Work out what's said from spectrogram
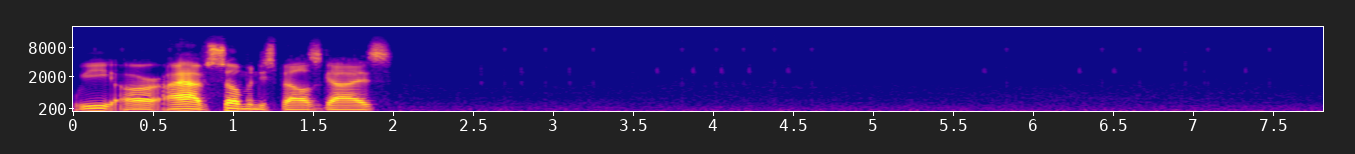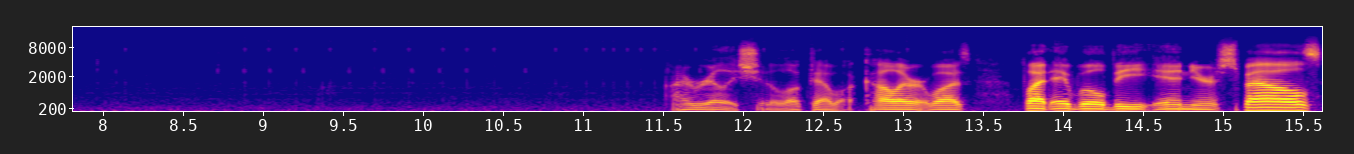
We are... I have so many spells, guys. I really should have looked at what color it was. But it will be in your spells.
